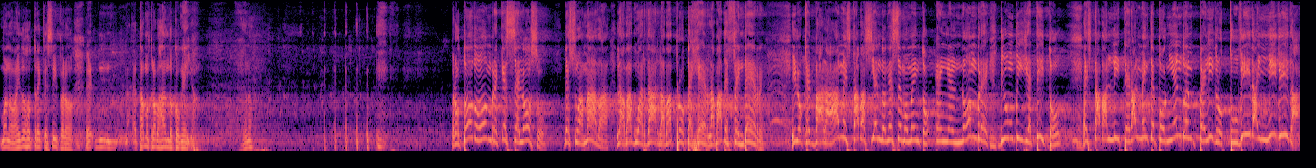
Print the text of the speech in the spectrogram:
Bueno, hay dos o tres que sí, pero eh, estamos trabajando con ellos. Pero todo hombre que es celoso de su amada la va a guardar, la va a proteger, la va a defender. Y lo que Balaam estaba haciendo en ese momento en el nombre de un billetito, estaba literalmente poniendo en peligro tu vida y mi vida.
